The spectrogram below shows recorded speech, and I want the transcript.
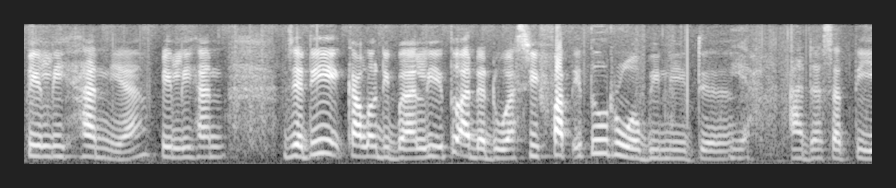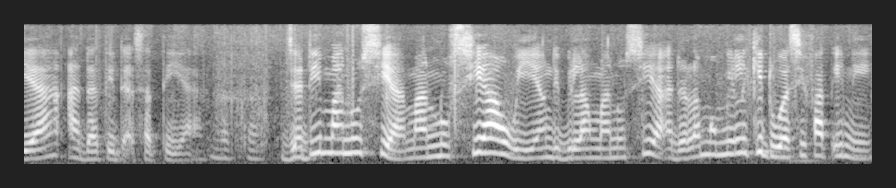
pilihan ya, pilihan. Jadi kalau di Bali itu ada dua sifat itu ruobinide. Iya. Ada setia, ada tidak setia. Betul. Jadi manusia, manusiawi yang dibilang manusia adalah memiliki dua sifat ini.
